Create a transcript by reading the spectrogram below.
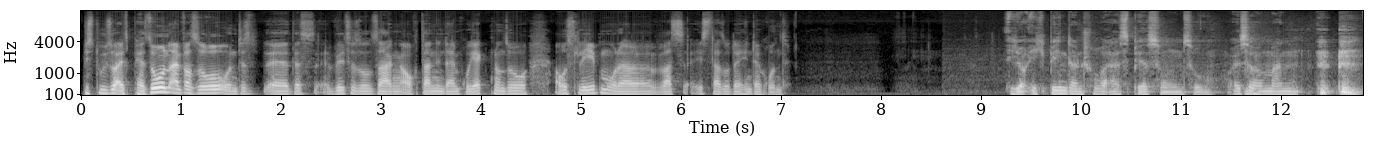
bist du so als Person einfach so und das, äh, das willst du sozusagen auch dann in deinen Projekten und so ausleben? Oder was ist da so der Hintergrund? Ja, ich bin dann schon als Person so. Also mhm. man,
